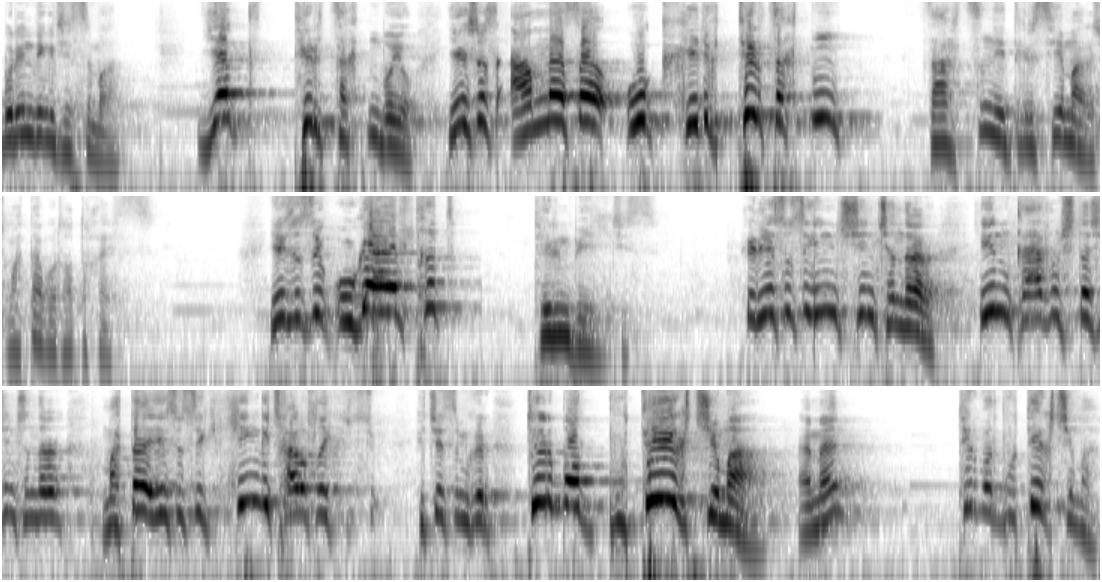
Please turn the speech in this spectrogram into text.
бүрийн ингэж хэлсэн байна. Яг тэр цагт нь буюу Есүс амнаасаа үг хэлэх тэр цагт нь зарцсан эдгэрсэн юм а гэж Матай бүр тодорхой хэлсэн. Есүсийг үгээ айлтахад тэр нь биелж исэн. Тэгэхээр Есүсийн энэ шин чанараар энэ гайхамшигтай шин чанараар Матай Есүсийг хин гэж харуулахыг хичээсэн мэхэр тэр бол бүтээгч юм аа. Амен. Тэр бол бүтээгч юм аа.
